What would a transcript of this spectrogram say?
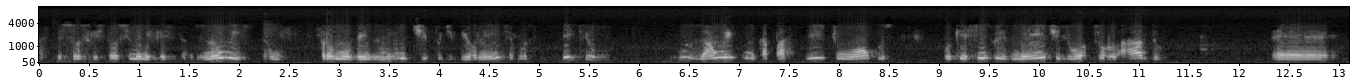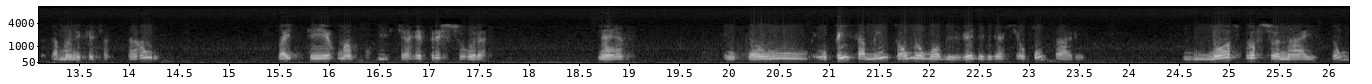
as pessoas que estão se manifestando não estão promovendo nenhum tipo de violência, você tem que usar um, um capacete, um óculos porque simplesmente do outro lado é, da manifestação vai ter uma polícia repressora, né? Então, o pensamento, ao meu modo de ver, deveria ser o contrário. Nós, profissionais, não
